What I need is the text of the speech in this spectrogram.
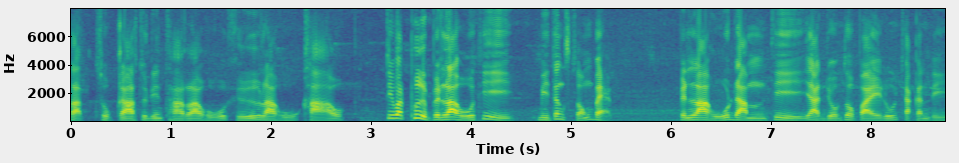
สัตว์ สุกาสุรินทาราหูคือราหูขาว ที่วัดพืชเป็นราหูที่มีทั้งสองแบบ เป็นราหูดำที่ญาติโยมทั่วไปรู้จักกันดี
